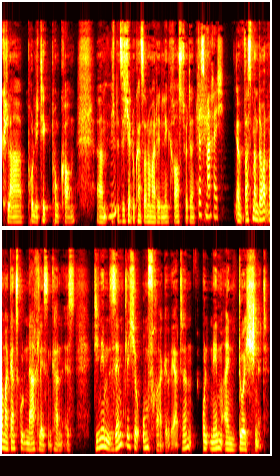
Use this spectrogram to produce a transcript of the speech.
klar politik.com. Ähm, mhm. Ich bin sicher, du kannst auch nochmal den Link raustwittern. Das mache ich. Äh, was man dort nochmal ganz gut nachlesen kann, ist, die nehmen sämtliche Umfragewerte und nehmen einen Durchschnitt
